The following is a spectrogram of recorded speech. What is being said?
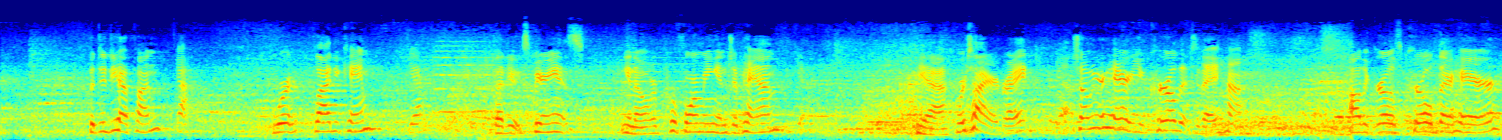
Tired. But did you have fun? Yeah. We're glad you came. Yeah. Glad you experienced, you know, performing in Japan. Yeah. Yeah, we're tired, right? Yeah. Show me your hair. You curled it today, huh? All the girls curled their hair.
